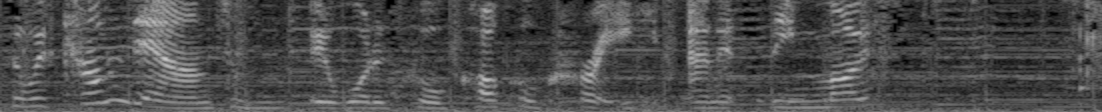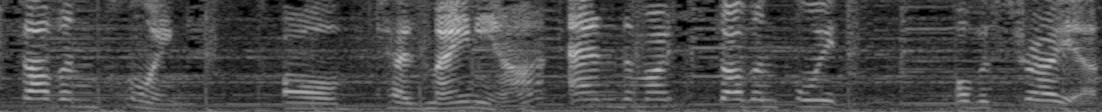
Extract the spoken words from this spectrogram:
So we've come down to what is called Cockle Creek, and it's the most southern point of Tasmania and the most southern point of Australia.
